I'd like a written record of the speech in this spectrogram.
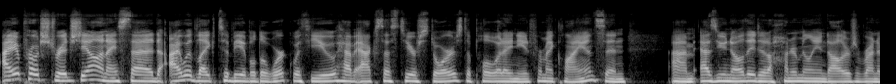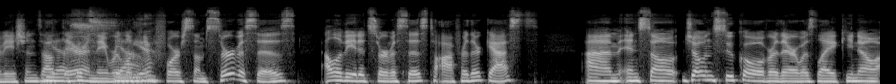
I approached Ridgedale and I said, I would like to be able to work with you, have access to your stores to pull what I need for my clients. And um, as you know, they did $100 million of renovations out Yes. there and they were Yeah. looking for some services, elevated services to offer their guests. Um, and so Joan Suko over there was like, you know,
